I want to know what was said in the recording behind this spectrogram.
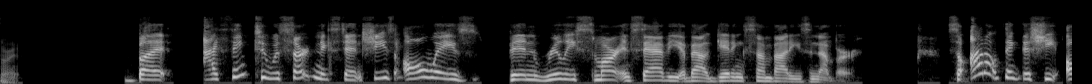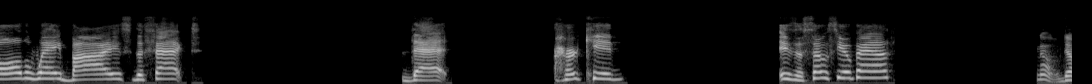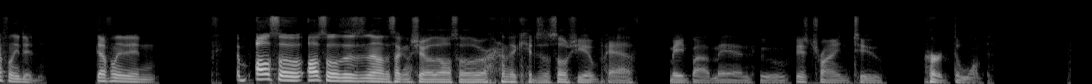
All right. But I think to a certain extent, she's always been really smart and savvy about getting somebody's number. So I don't think that she all the way buys the fact that her kid is a sociopath. No, definitely didn't. Definitely didn't. Also, also, this is now the second show. Also, the kid's a sociopath made by a man who is trying to hurt the woman.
